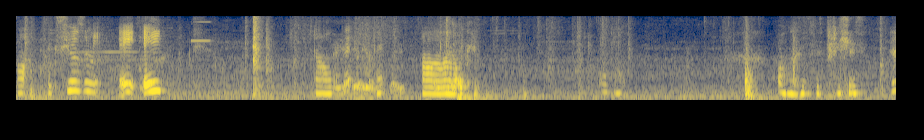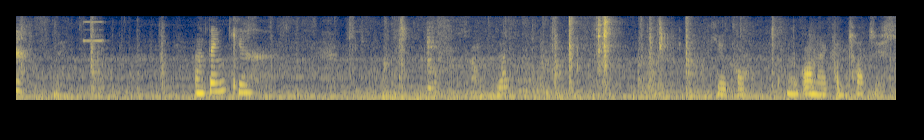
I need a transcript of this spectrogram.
아, excuse me. eight eight. 아, 오케이. 아, 오케이. 어, 어, please. 아, thank you. 얘가 공간을 다 차지했어.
